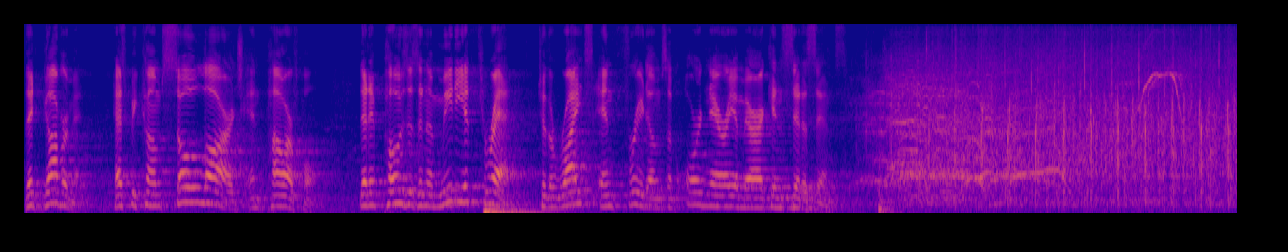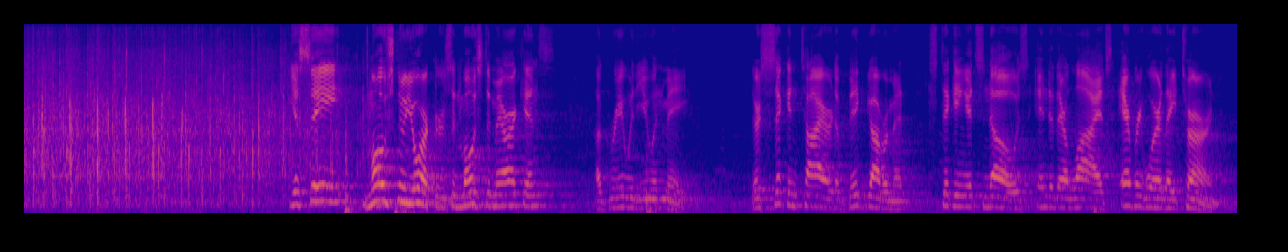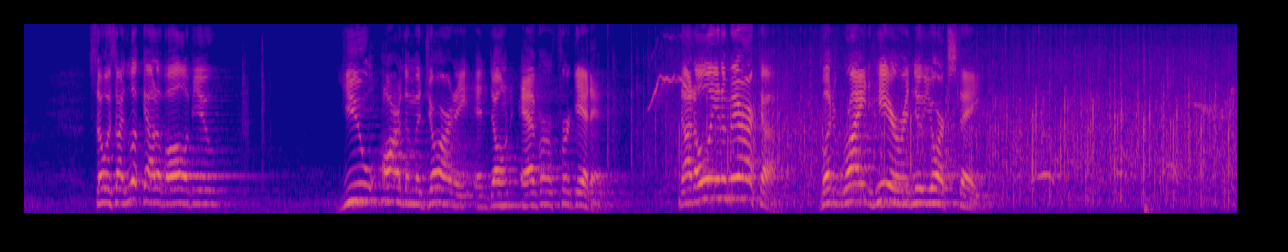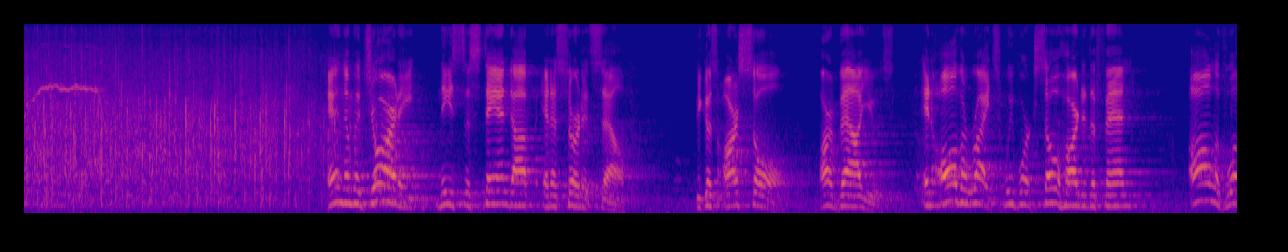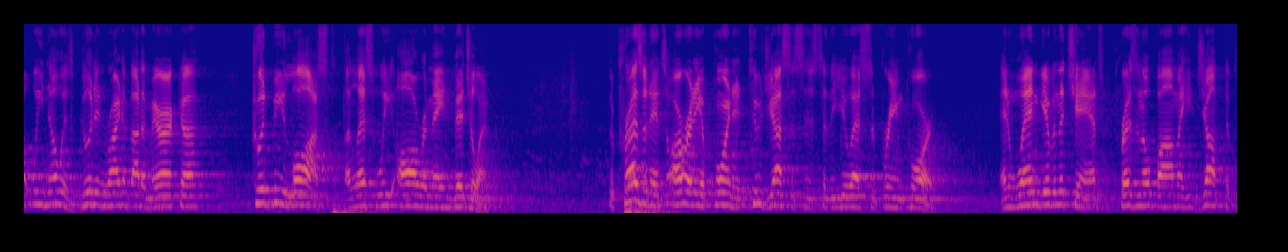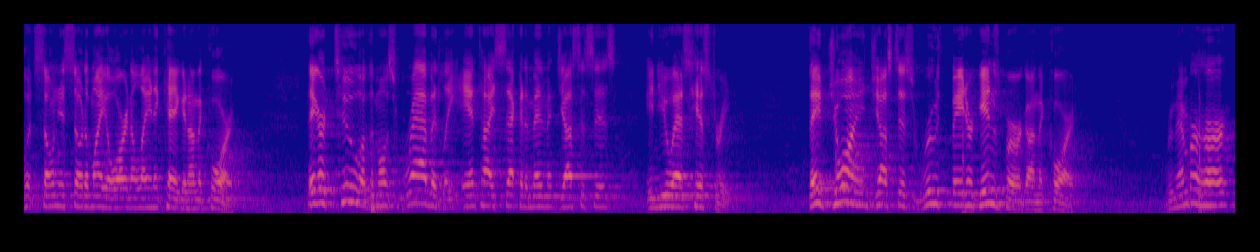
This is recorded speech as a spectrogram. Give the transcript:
that government has become so large and powerful that it poses an immediate threat to the rights and freedoms of ordinary American citizens. You see, most New Yorkers and most Americans agree with you and me. They're sick and tired of big government sticking its nose into their lives everywhere they turn. So as I look out of all of you, you are the majority, and don't ever forget it. Not only in America, but right here in New York State. And the majority needs to stand up and assert itself because our soul, our values, and all the rights we've worked so hard to defend, all of what we know is good and right about America, could be lost unless we all remain vigilant. The president's already appointed two justices to the U.S. Supreme Court. And when given the chance, President Obama, he jumped to put Sonia Sotomayor and Elena Kagan on the court. They are two of the most rabidly anti-Second Amendment justices in U.S. history. They've joined Justice Ruth Bader Ginsburg on the court. Remember her?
